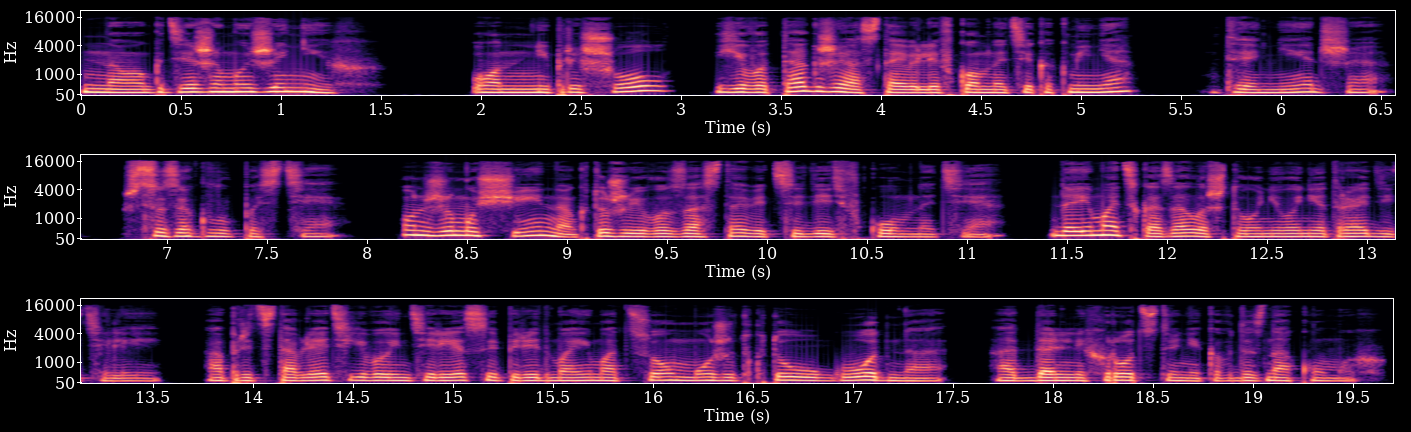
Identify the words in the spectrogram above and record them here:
Но где же мой жених? Он не пришел? Его также оставили в комнате, как меня? Да нет же. Что за глупости? Он же мужчина, кто же его заставит сидеть в комнате? Да и мать сказала, что у него нет родителей. А представлять его интересы перед моим отцом может кто угодно, от дальних родственников до знакомых.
